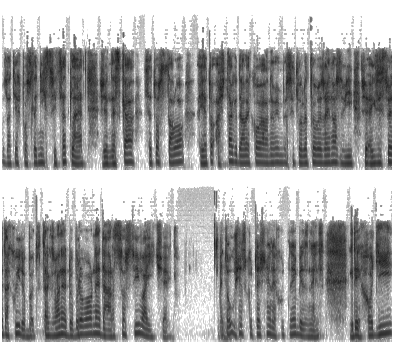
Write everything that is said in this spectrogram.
za těch posledních 30 let, že dneska se to stalo, je to až tak daleko, já nevím, jestli tohleto veřejnost ví, že existuje takový do, takzvané dobrovolné dárcovství vajíček to už je skutečně nechutný biznis, kdy chodí e,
